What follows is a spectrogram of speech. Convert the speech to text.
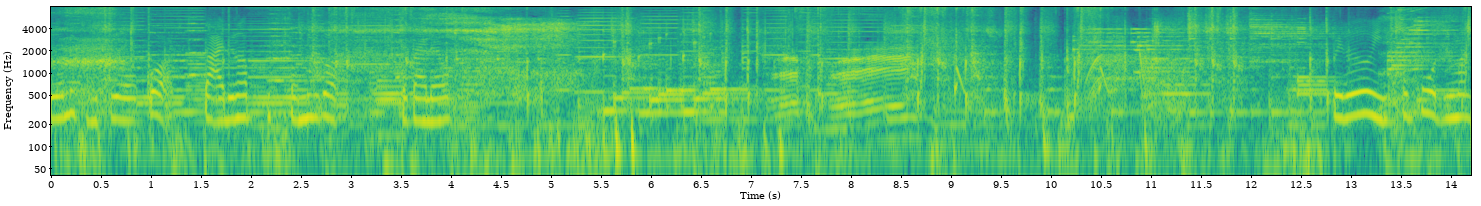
ลือไม่กี่ตัวก็ตายเลยครับซอมบี้ก็จะตายแล้วไปเลยข้าวโพดมัน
